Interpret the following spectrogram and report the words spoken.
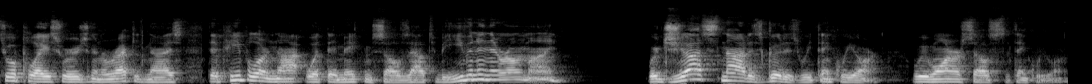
to a place where he's going to recognize that people are not what they make themselves out to be, even in their own mind. We're just not as good as we think we are. We want ourselves to think we are.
